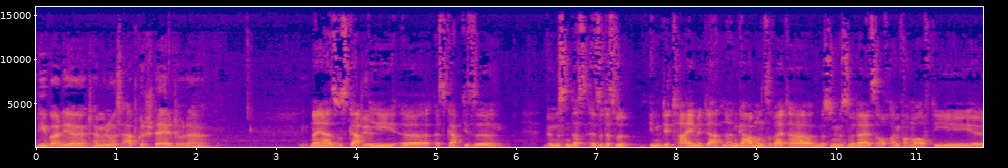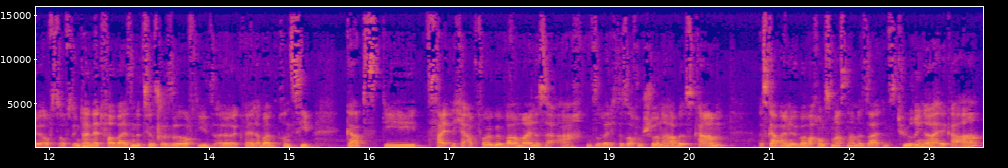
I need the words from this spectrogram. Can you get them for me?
wie war der Terminus abgestellt oder? Naja, also es gab Stimmt. die, äh, es gab diese, Nee. Wir müssen das, also das wird im Detail mit Datenangaben und so weiter, müssen, müssen wir da jetzt auch einfach mal auf die, äh, aufs, aufs Internet verweisen, beziehungsweise auf die äh, Quellen, aber im Prinzip gab es die zeitliche Abfolge war meines Erachtens, soweit ich das auf dem Schirm habe, es kam, es gab eine Überwachungsmaßnahme seitens Thüringer LKA,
